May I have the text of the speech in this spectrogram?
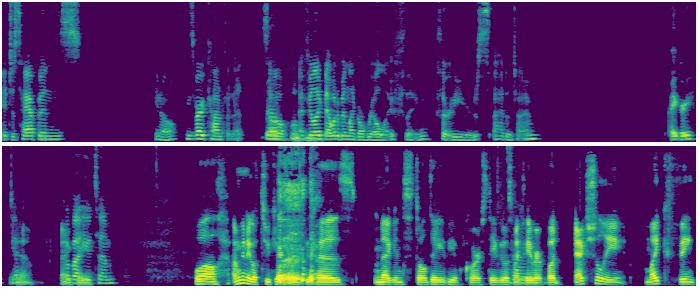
It just happens. You know, he's very confident. So Yeah. I feel Mhm. like that would have been like a real life thing, thirty years ahead of time. I agree. Yeah. Yeah. I what about you, Tim? Well, I'm gonna go with two characters because Megan stole Davy, of course. Davy was my favorite, but actually, Mike Fink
